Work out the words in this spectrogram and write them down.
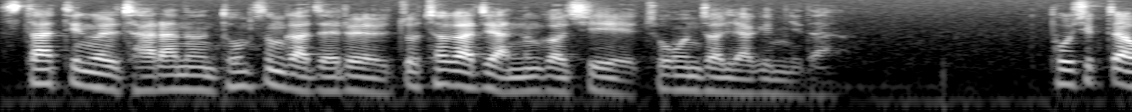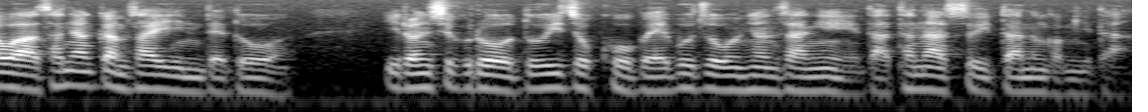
스타팅을 잘하는 톰슨 가젤을 쫓아가지 않는 것이 좋은 전략입니다. 포식자와 사냥감 사이인데도 이런 식으로 누이 좋고 매부 좋은 현상이 나타날 수 있다는 겁니다.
